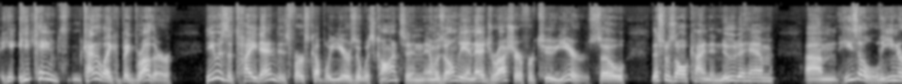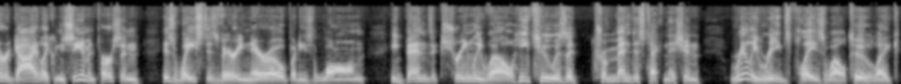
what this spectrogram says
he he came kind of like Big Brother. He was a tight end his first couple years at Wisconsin and was only an edge rusher for two years. So this was all kind of new to him. Um, he's a leaner guy. Like when you see him in person, his waist is very narrow, but he's long. He bends extremely well. He too is a tremendous technician. Really reads plays well too. Like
